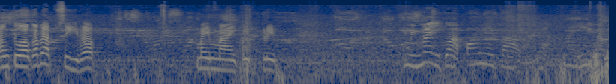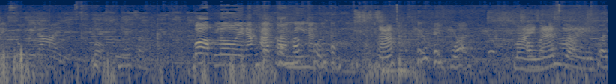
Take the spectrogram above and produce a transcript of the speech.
บางตัวก็แบบสีแบบ ใหม่ๆกริบหุยใหม่กว่าป้ายเมกาเนี่ยไม่สีน้ำไม่สู้ไม่ได้เลยบอกบอกเลยนะคะ ตอนนี้นะๆฮะใหม่แม่นใหม่ครับ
